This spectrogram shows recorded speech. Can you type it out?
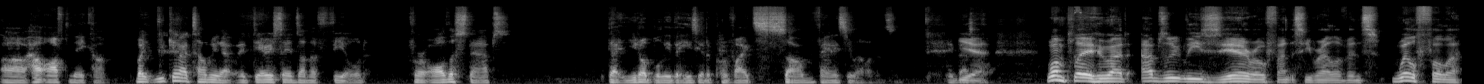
uh, how often they come. But you cannot tell me that if Darius Slayton's on the field for all the snaps, that you don't believe that he's going to provide some fantasy relevancy. Yeah. One player who had absolutely zero fantasy relevance, Will Fuller.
